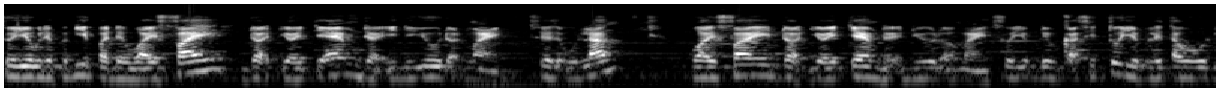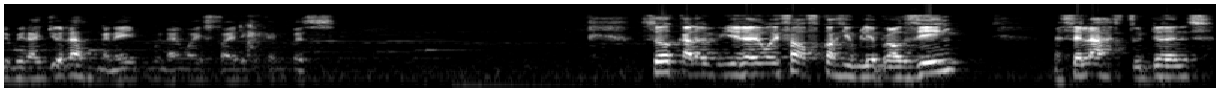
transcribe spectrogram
So you boleh pergi pada wifi.uitm.edu.my. So saya ulang, wifi.uitm.edu.my So you boleh buka situ, you boleh tahu lebih lanjut lah mengenai penggunaan wifi dekat kampus So kalau you ada wifi, of course you boleh browsing Biasalah students,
